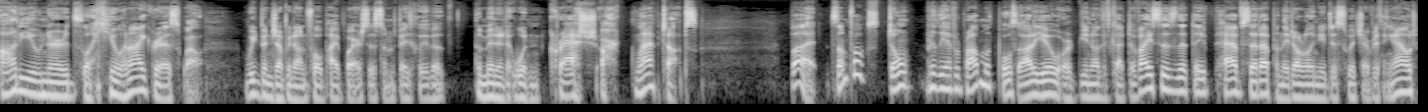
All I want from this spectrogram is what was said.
audio nerds like you and I, Chris, well, we'd been jumping on full pipe wire systems basically the, the minute it wouldn't crash our laptops. But some folks don't really have a problem with PulseAudio, or you know they've got devices that they have set up and they don't really need to switch everything out,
